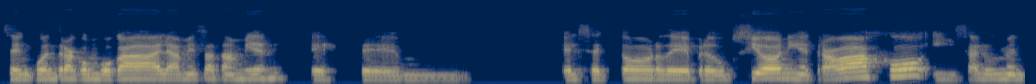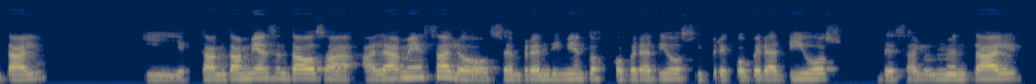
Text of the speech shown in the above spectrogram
se encuentra convocada a la mesa también este, el sector de producción y de trabajo y salud mental. Y están también sentados a, la mesa los emprendimientos cooperativos y precooperativos de salud mental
